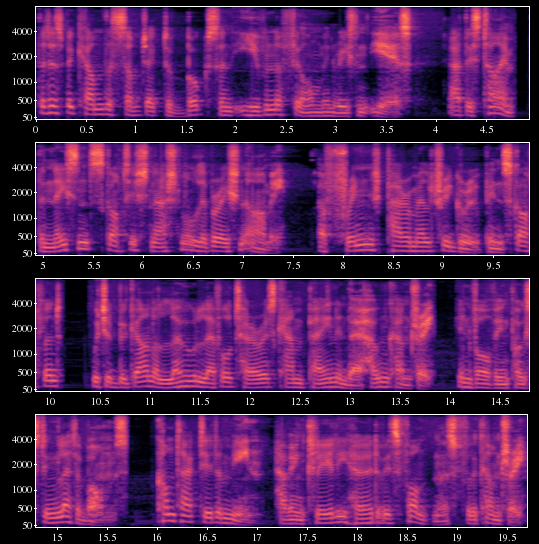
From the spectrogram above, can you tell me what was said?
that has become the subject of books and even a film in recent years. At this time, the nascent Scottish National Liberation Army, a fringe paramilitary group in Scotland, which had begun a low-level terrorist campaign in their home country involving posting letter bombs, contacted Amin, having clearly heard of his fondness for the country.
